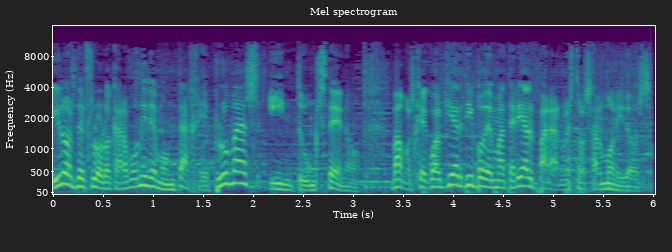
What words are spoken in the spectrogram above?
hilos de fluorocarbono y de montaje, plumas y tungsteno. Vamos, que cualquier tipo de material para nuestros salmónidos.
